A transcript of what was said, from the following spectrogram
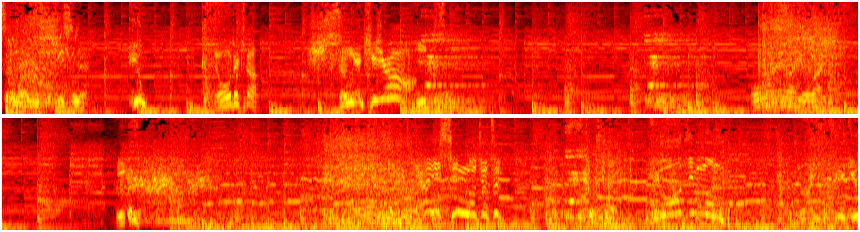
その前に沈めよっ。上出来だ。出撃行くぞ。お前は弱い。行くぞ。の術。用心門。ライフ流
